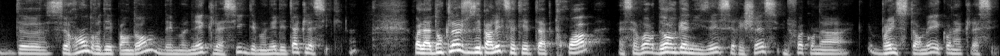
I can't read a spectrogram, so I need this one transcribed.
de se rendre dépendant des monnaies classiques, des monnaies d'État classiques. Voilà, donc là, je vous ai parlé de cette étape 3, à savoir d'organiser ces richesses une fois qu'on a brainstormé et qu'on a classé.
